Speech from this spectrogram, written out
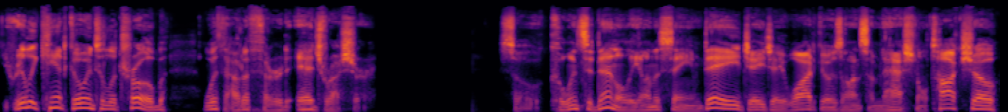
you really can't go into Latrobe without a third edge rusher. So, coincidentally, on the same day, JJ Watt goes on some national talk show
